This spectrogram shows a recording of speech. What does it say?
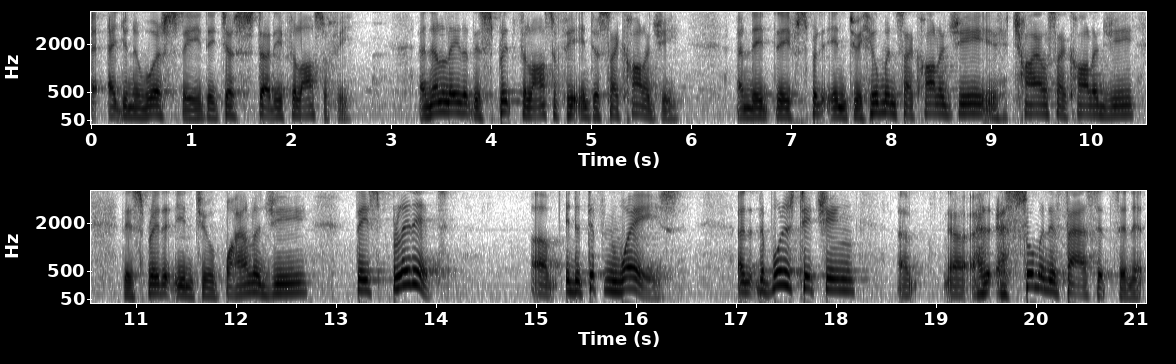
at university, they just study philosophy. And then later they split philosophy into psychology. And they, they split it into human psychology, child psychology, they split it into biology. They split it um, into different ways. And the Buddhist teaching uh, uh, has, has so many facets in it.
